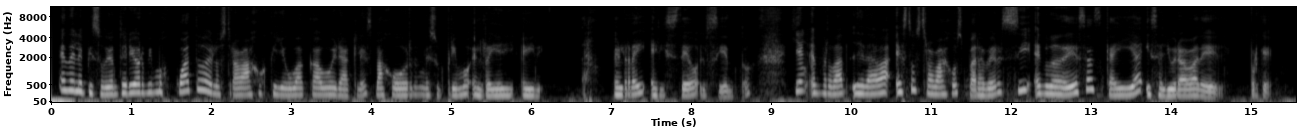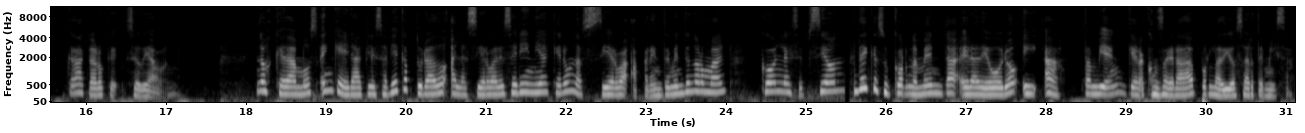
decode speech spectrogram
En el episodio anterior vimos cuatro de los trabajos que llevó a cabo Heracles bajo orden de su primo el rey, el rey Eristeo, lo siento, quien en verdad le daba estos trabajos para ver si en una de esas caía y se libraba de él, porque queda claro que se odiaban nos quedamos en que Heracles había capturado a la sierva de Serinia, que era una sierva aparentemente normal, con la excepción de que su cornamenta era de oro y, ah, también que era consagrada por la diosa Artemisa.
